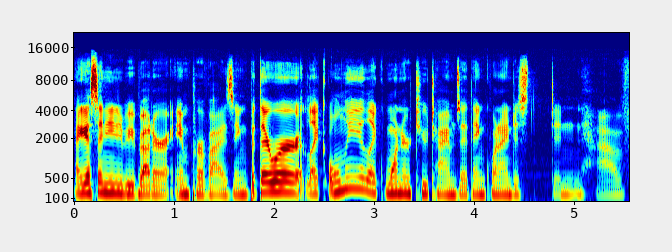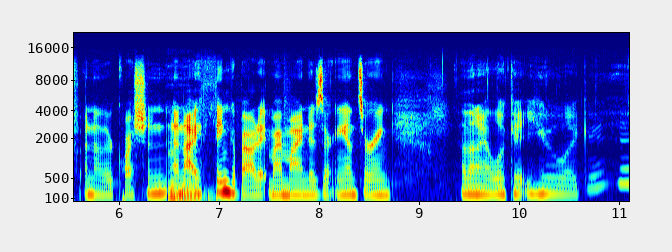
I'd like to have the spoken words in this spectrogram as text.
I guess I need to be better at improvising but there were like only like one or two times I think when I just didn't have another question and Mhm. I think about it in my mind as they're answering and then I look at you like eh.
